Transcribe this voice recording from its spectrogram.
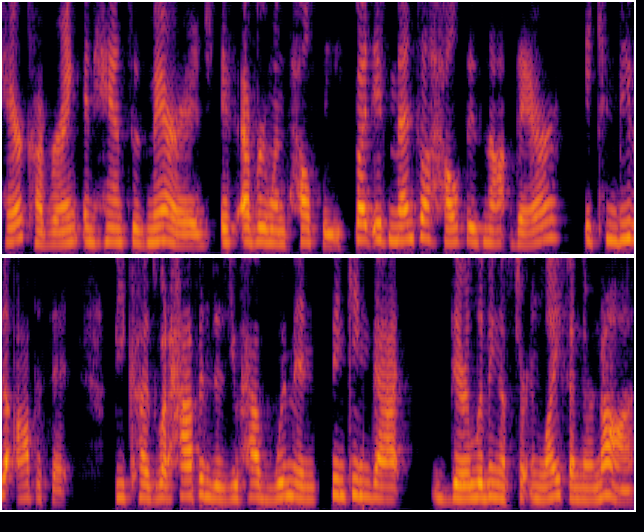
hair covering enhances marriage if everyone's healthy but if mental health is not there it can be the opposite because what happens is you have women thinking that they're living a certain life and they're not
